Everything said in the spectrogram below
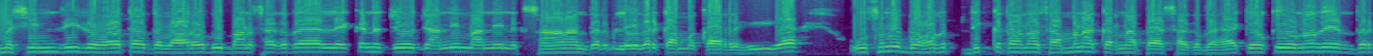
ਮਸ਼ੀਨਰੀ, ਲੋਹਾ ਤਾਂ ਦੁਬਾਰੋਂ ਵੀ ਬਣ ਸਕਦਾ ਹੈ, ਲੇਕਿਨ ਜੋ ਜਾਨੀ ਮਾਨੀ ਨੁਕਸਾਨ ਅੰਦਰ ਲੇਬਰ ਕੰਮ ਕਰ ਰਹੀ ਹੈ ਉਸ ਨੂੰ ਬਹੁਤ ਦਿੱਕਤਾਂ ਦਾ ਸਾਹਮਣਾ ਕਰਨਾ ਪੈ ਸਕਦਾ ਹੈ, ਕਿਉਂਕਿ ਉਹਨਾਂ ਦੇ ਅੰਦਰ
